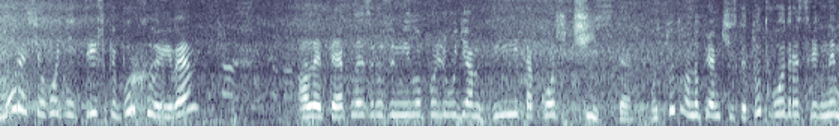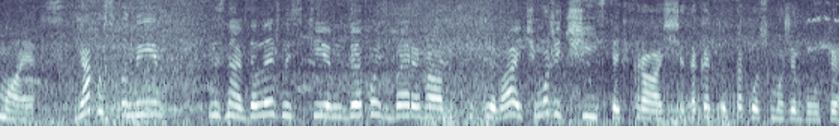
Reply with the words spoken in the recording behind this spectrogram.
море сьогодні трішки бурхливе, але тепле, зрозуміло, по людям, і також чисте. Ось тут воно прям чисте, тут водорослів немає. Якось вони, не знаю, в залежності до якогось берега підпливають, чи може чистять краще. Таке тут також може бути.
